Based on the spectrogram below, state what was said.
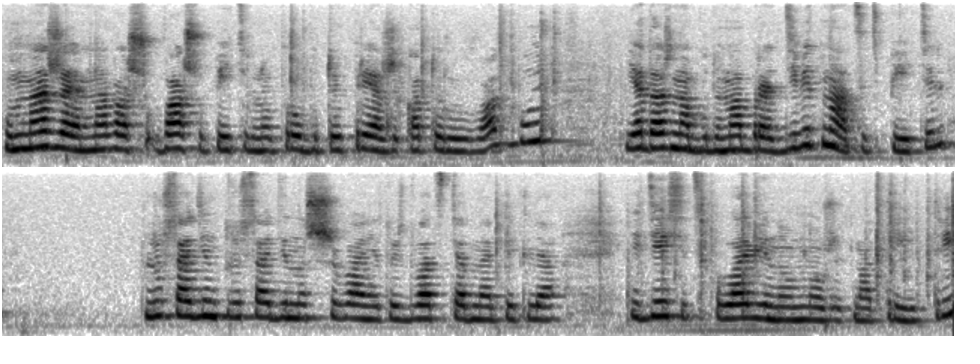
умножаем на вашу, вашу петельную пробу той пряжи, которая у вас будет, я должна буду набрать 19 петель, плюс 1 плюс 1 на сшивание, то есть 21 петля, и 10 с половиной умножить на 3,3,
